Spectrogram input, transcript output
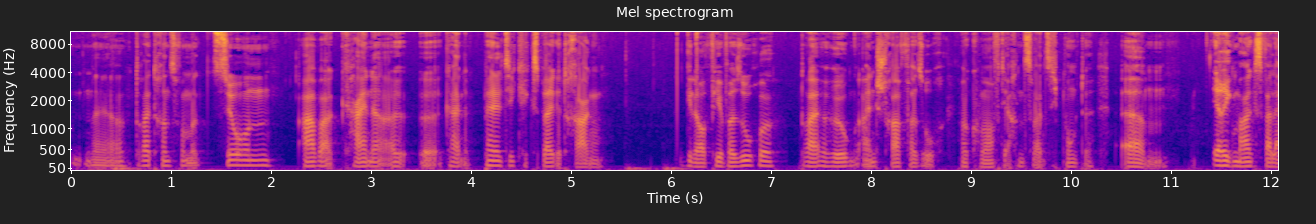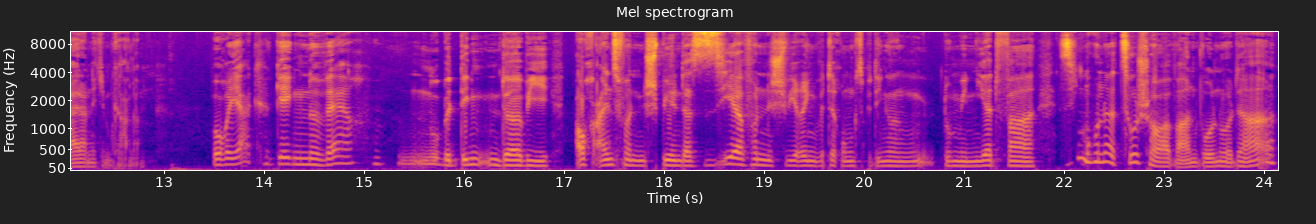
naja, drei Transformationen, aber keine, äh, keine Penalty-Kicks beigetragen. Genau, vier Versuche, drei Erhöhungen, ein Strafversuch. Wir kommen auf die 28 Punkte. Ähm, Erik Marx war leider nicht im Kader. Aurillac gegen Nevers, nur bedingt ein Derby. Auch eins von den Spielen, das sehr von den schwierigen Witterungsbedingungen dominiert war. 700 Zuschauer waren wohl nur da.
